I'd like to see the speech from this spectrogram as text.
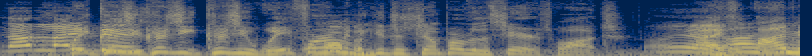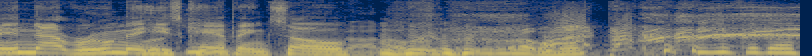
not like Wait, this. Grizzy, Grizzy, Grizzy, wait for What him and you can just jump over the stairs. Watch. Oh, yeah. Guys, oh, I'm in that room that he's camping, so. Oh, God, oh. What up, man? Thank you for the-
